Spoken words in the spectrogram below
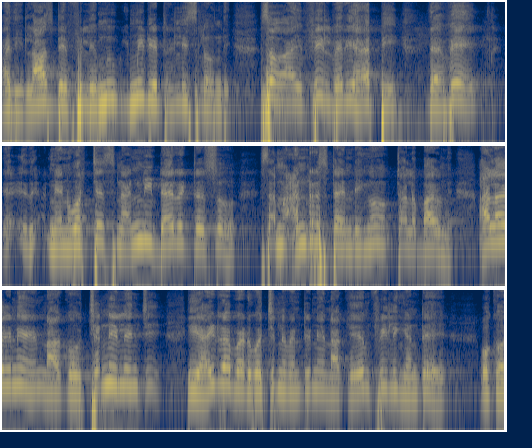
అది లాస్ట్ డే ఫిలిం ఇమ్మీడియట్ రిలీజ్లో ఉంది. So I feel very happy the way నేను వర్క్ చేసిన అన్ని డైరెక్టర్స్ సమ్ అండర్స్టాండింగ్ చాలా బాగుంది. అలాగనే నాకు చెన్నై నుంచి ఈ హైదరాబాద్ వచ్చిన వెంటనే నాకు ఏం ఫీలింగ్ అంటే ఒక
